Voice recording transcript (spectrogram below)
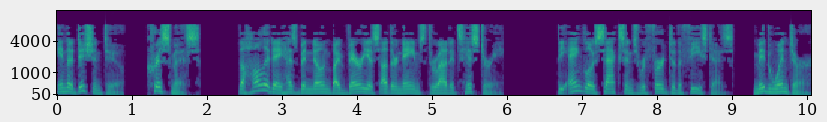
In addition to Christmas, the holiday has been known by various other names throughout its history. The Anglo-Saxons referred to the feast as midwinter,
